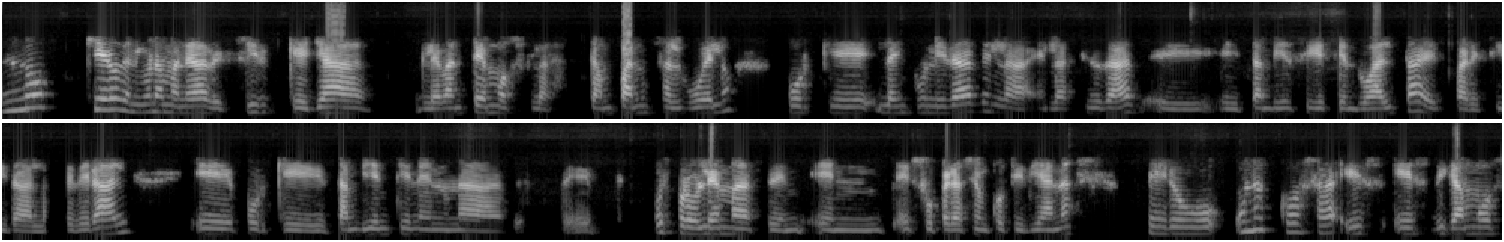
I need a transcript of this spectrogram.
no quiero de ninguna manera decir que ya levantemos las campanas al vuelo, porque la impunidad en la, en la ciudad eh, eh, también sigue siendo alta, es parecida a la federal, eh, porque también tienen una, este, pues problemas en, en, su operación cotidiana, pero una cosa es, es digamos,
